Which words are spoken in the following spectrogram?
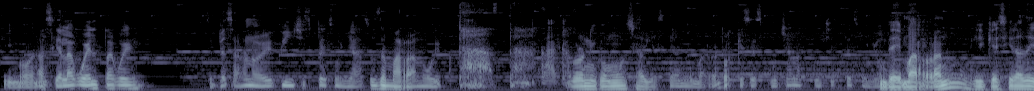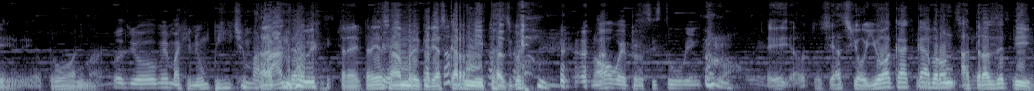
Simón. Hacia la vuelta, güey. Se empezaron a ver pinches pezuñazos de marrano, güey. Tas, tas, Ah, cabrón, ¿y cómo sabías que eran de marrano? Porque se escuchan las pinches pezuñazos. ¿De marrano? ¿Y qué si era de, de otro animal? Pues yo me imaginé un pinche Ah, marrano, sí, güey. tra- traías hambre, querías carnitas, güey. No, güey, pero sí estuvo bien cabrón, güey. Eh, o sea, se oyó acá, Sí, cabrón, sí, atrás de ti.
